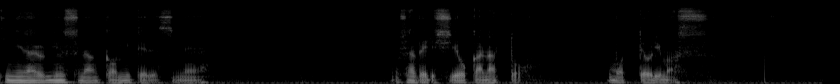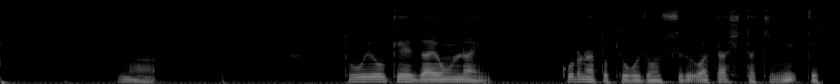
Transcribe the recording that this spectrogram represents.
気になるニュースなんかを見てですね。おしゃべりしようかなと思っております。まあ東洋経済オンラインコロナと共存する私たちに絶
